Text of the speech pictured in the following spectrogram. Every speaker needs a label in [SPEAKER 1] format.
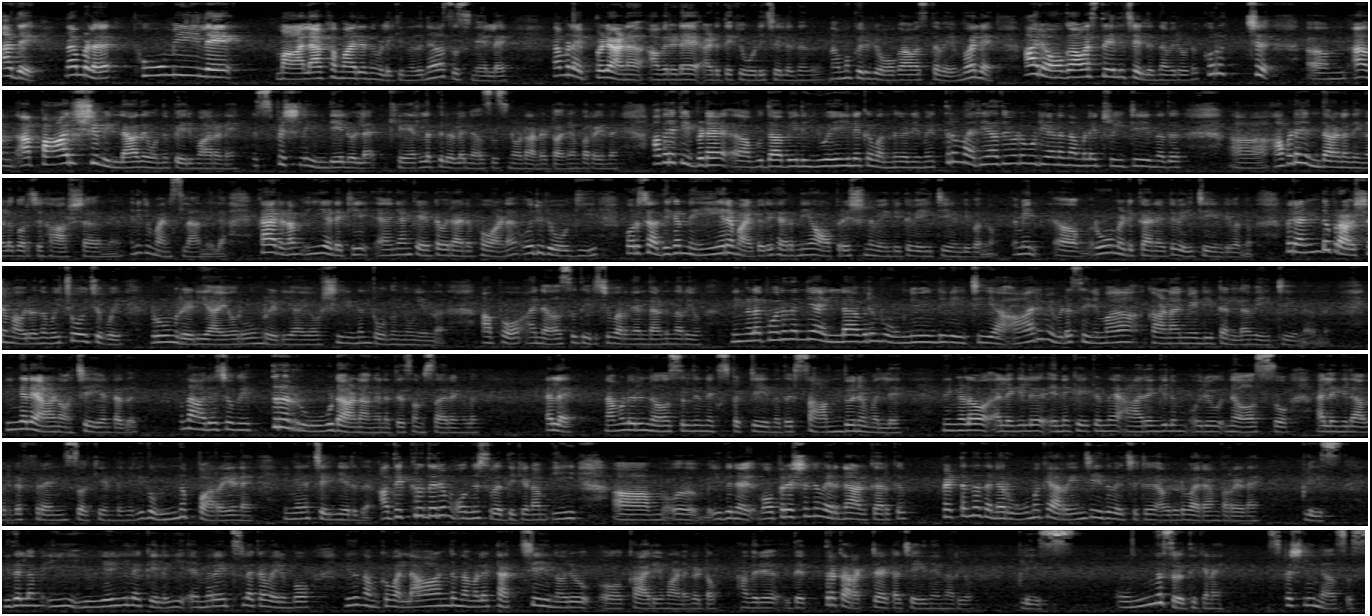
[SPEAKER 1] അതെ നമ്മൾ ഭൂമിയിലെ മാലാഖമാരെന്ന് വിളിക്കുന്നത് നേഴ്സസിനെ അല്ലേ? നമ്മൾ എപ്പോഴാണ് അവരുടെ അടുത്തേക്ക് ഓടി ചെല്ലുന്നത് നമുക്കൊരു രോഗാവസ്ഥ വരുമ്പോൾ അല്ലേ? ആ രോഗാവസ്ഥയിൽ ചെല്ലുന്നവരോട് കുറച്ച് ആ- പാരുഷ്യമില്ലാതെ ഒന്ന് പെരുമാറണേ. എസ്പെഷ്യലി ഇന്ത്യയിലുള്ള കേരളത്തിലുള്ള നഴ്സസിനോടാണ് കേട്ടോ ഞാൻ പറയുന്നത്. അവരൊക്കെ ഇവിടെ അബുദാബിയിൽ യു എയിലൊക്കെ വന്നു കഴിയുമ്പോൾ എത്ര മര്യാദയോടു കൂടിയാണ് നമ്മളെ ട്രീറ്റ് ചെയ്യുന്നത്? അവിടെ എന്താണ് നിങ്ങൾ കുറച്ച് ഹാർഷാകുന്നത് എനിക്ക് മനസ്സിലാകുന്നില്ല കാരണം ഈ ഇടയ്ക്ക് ഞാൻ കേട്ട ഒരു അനുഭവമാണ്. ഒരു രോഗി കുറച്ചധികം നേരമായിട്ട് ഒരു ഹെർണിയ ഓപ്പറേഷന് വേണ്ടിയിട്ട് വെയിറ്റ് ചെയ്യേണ്ടി വന്നു. ഐ മീൻ റൂം എടുക്കാനായിട്ട് വെയിറ്റ് ചെയ്യേണ്ടി വന്നു. അപ്പോൾ രണ്ട് പ്രാവശ്യം അവരൊന്ന് പോയി ചോദിച്ചു പോയി. റൂം റെഡിയായോ റൂം റെഡിയായോ ക്ഷീണം തോന്നുന്നു എന്ന്. അപ്പോൾ ആ നേഴ്സ് തിരിച്ചു പറഞ്ഞ എന്താണെന്നറിയോ? നിങ്ങളെപ്പോലെ തന്നെയാണ് എല്ലാവരും റൂമിന് വേണ്ടി വെയിറ്റ് ചെയ്യുക. ആരും ഇവിടെ സിനിമ കാണാൻ വേണ്ടിയിട്ടല്ല വെയിറ്റ് ചെയ്യുന്നതെന്ന്. ഇങ്ങനെയാണോ ചെയ്യേണ്ടത്? ഒന്ന് ആലോചിച്ച് നോക്കുക എത്ര റൂഡാണ് അങ്ങനത്തെ സംസാരങ്ങൾ അല്ലേ? നമ്മളൊരു നേഴ്സിൽ നിന്ന് എക്സ്പെക്റ്റ് ചെയ്യുന്നത് ഒരു സാന്ത്വനമല്ലേ? നിങ്ങളോ അല്ലെങ്കിൽ എന്നെ കേൾക്കുന്ന ആരെങ്കിലും ഒരു നേഴ്സോ അല്ലെങ്കിൽ അവരുടെ ഫ്രണ്ട്സോ ഒക്കെ ഉണ്ടെങ്കിൽ ഇതൊന്ന് പറയണേ. ഇങ്ങനെ ചെയ്യരുത്. അധികൃതരും ഒന്ന് ശ്രദ്ധിക്കണം. ഈ ഇതിന് ഓപ്പറേഷന് വരുന്ന ആൾക്കാർക്ക് പെട്ടെന്ന് തന്നെ റൂമൊക്കെ അറേഞ്ച് ചെയ്ത് വെച്ചിട്ട് അവരോട് വരാൻ പറയണേ. പ്ലീസ് ഇതെല്ലാം ഈ യു എയിലൊക്കെ ഇല്ല ഈ എമിറേറ്റ്സിലൊക്കെ വരുമ്പോൾ ഇത് നമുക്ക് വല്ലാണ്ട് നമ്മളെ ടച്ച് ചെയ്യുന്ന ഒരു കാര്യമാണ് കേട്ടോ. അവർ ഇത് എത്ര കറക്റ്റായിട്ടാണ് ചെയ്യുന്നതെന്നറിയോ പ്ലീസ് ഒന്ന് ശ്രദ്ധിക്കണേ എസ്പെഷ്യലി നഴ്സസ്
